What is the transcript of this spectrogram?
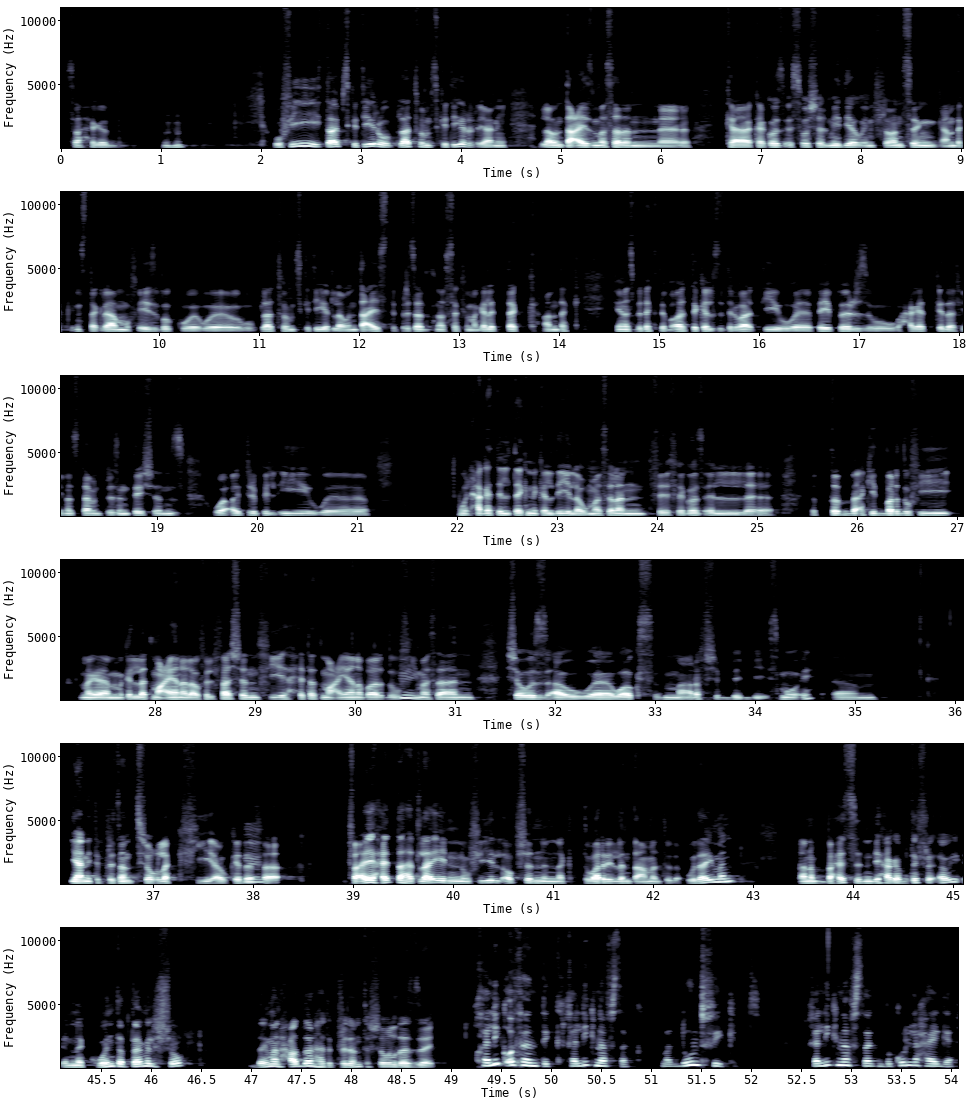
صح جدًا. اهم. وفي types كتير وplatforms كتير، يعني لو أنت عايز مثلًا كجزء social media وinfluencing عندك إنستجرام وفيسبوك و و وplatforms كتير، لو أنت عايز تpresent نفسك في مجال الtech عندك في ناس بتكتب articles دلوقتي وpapers وحاجات كده، في ناس تعمل presentations وIEEE و والحاجات الtechnical دي، لو مثلًا في في جزء ال الطب أكيد برضه في مجلات معينة، لو في الfashion في حتت معينة برضه، في إمم. مثلًا shows أو walks ما ب اسمه إيه، آمم، يعني تpresent شغلك فيه أو كده، إمم. ف في أي حتة هتلاقي إنه في الoption إنك تورّي اللي أنت عملته ده، ودايمًا أنا باحس إن دي حاجة بتفرق أوي، إنك وأنت بتعمل الشغل دايمًا حضّر هتpresent الشغل ده إزاي. خليك authentic خليك نفسك ما fake it خليك نفسك بكل حاجة.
